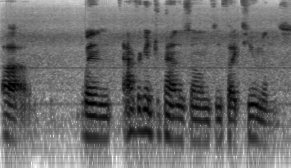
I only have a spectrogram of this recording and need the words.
uh, when African trypanosomes infect humans.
